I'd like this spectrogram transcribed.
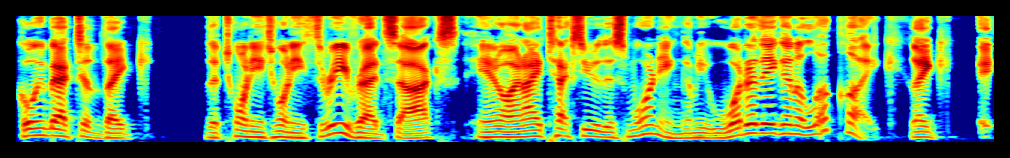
going back to like the 2023 Red Sox, you know, and I texted you this morning. I mean, what are they going to look like? Like, it,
